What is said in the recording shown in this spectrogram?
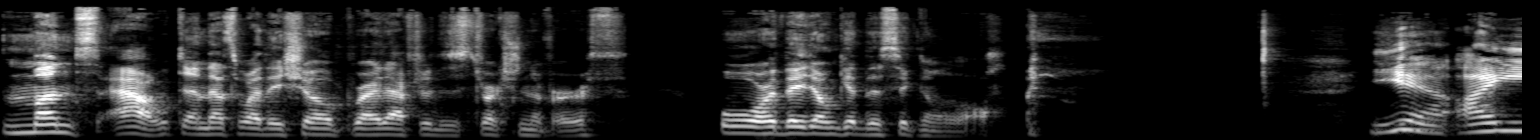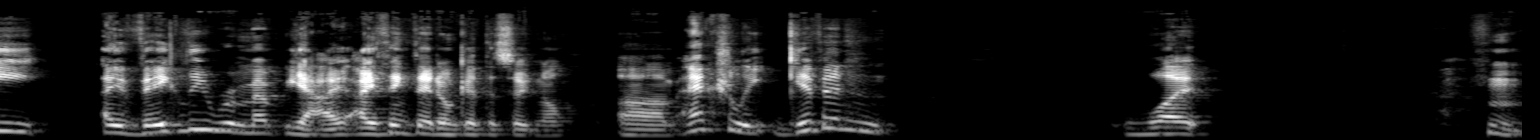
months out, and that's why they show up right after the destruction of Earth, or they don't get the signal at all. Yeah, I I vaguely remember. Yeah, I, I think they don't get the signal. Um, actually, given what, hmm.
